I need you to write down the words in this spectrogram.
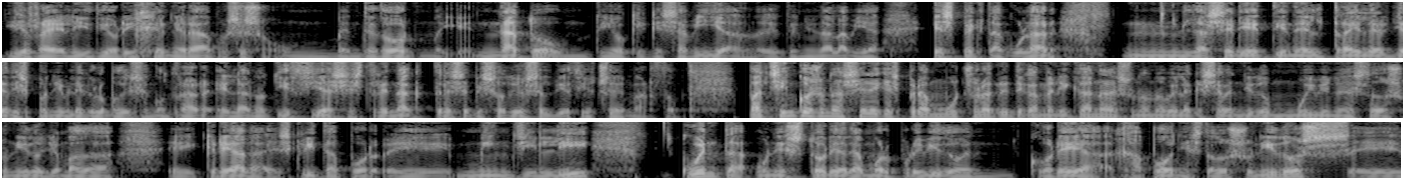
israelí de origen era pues eso, un vendedor nato, un tío que, que sabía, eh, tenía una labia espectacular. Mm, la serie tiene el tráiler ya disponible que lo podéis encontrar en la noticia, se estrena tres episodios el 18 de marzo. Pachinko es una serie que espera mucho la crítica americana, es una novela que se ha vendido muy bien en Estados Unidos llamada, eh, creada, escrita por eh, Min Jin Lee, cuenta una historia de amor prohibido en Corea, Japón y Estados Unidos. Eh,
